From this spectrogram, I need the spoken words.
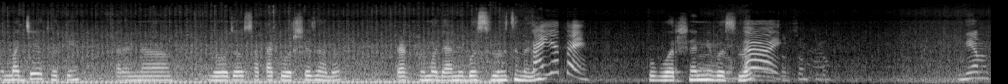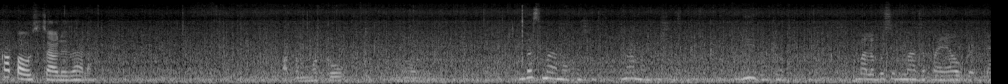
पण मजा येत होती कारण जवळजवळ सात आठ वर्ष झालं ट्रॅक्टरमध्ये आम्ही बसलोच नाही. खूप वर्षांनी बसलो. नेमका पाऊस चालू झाला. बस मामा मामा मला बसून माझा पाय अवघडला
